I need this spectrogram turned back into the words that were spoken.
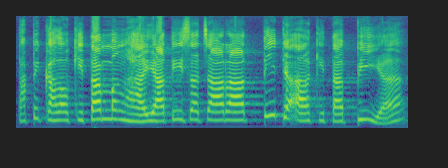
Tapi kalau kita menghayati secara tidak alkitabiah,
